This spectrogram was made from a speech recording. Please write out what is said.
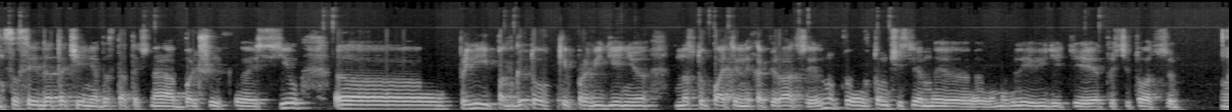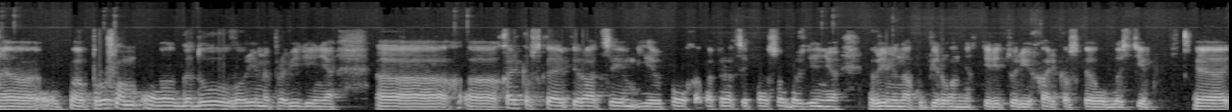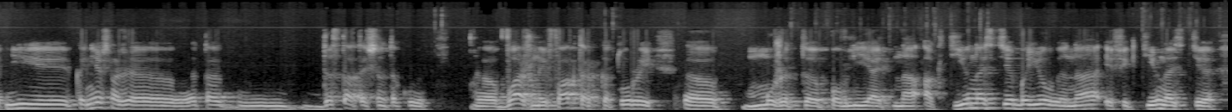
сосредоточения достаточно больших э, сил э, при подготовке к проведению наступательных операций. Ну, в том числе мы могли видеть эту ситуацию в прошлом э, году во время проведения Харьковской операции и по операции по освобождению временно оккупированных территорий Харьковской области. И, конечно же, это достаточно такой э, важный фактор, который э, может э, повлиять на активность боев и на эффективность э,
